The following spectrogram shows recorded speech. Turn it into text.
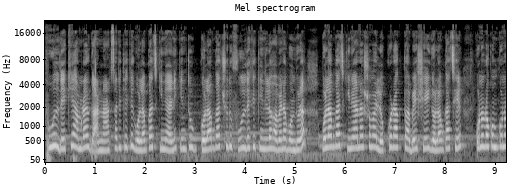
ফুল দেখে আমরা নার্সারি থেকে গোলাপ গাছ কিনে আনি, কিন্তু গোলাপ গাছ শুধু ফুল দেখে কিনলে হবে না বন্ধুরা। গোলাপ গাছ কিনে আনার সময় লক্ষ্য রাখতে হবে সেই গোলাপ গাছের কোনো রকম কোনো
